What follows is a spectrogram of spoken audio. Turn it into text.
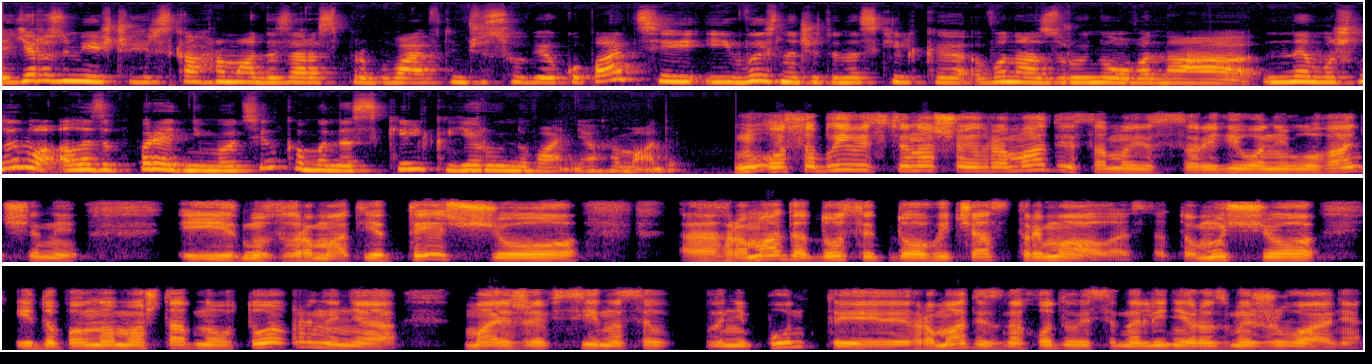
Я розумію, що гірська громада зараз перебуває в тимчасовій окупації, і визначити наскільки вона зруйнована неможливо, але за попередніми оцінками, наскільки є руйнування громади. Ну, особливістю нашої громади, саме з регіонів Луганщини і ну, з громад, є те, що е, громада досить довгий час трималася, тому що і до повномасштабного вторгнення майже всі населені пункти громади знаходилися на лінії розмежування.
